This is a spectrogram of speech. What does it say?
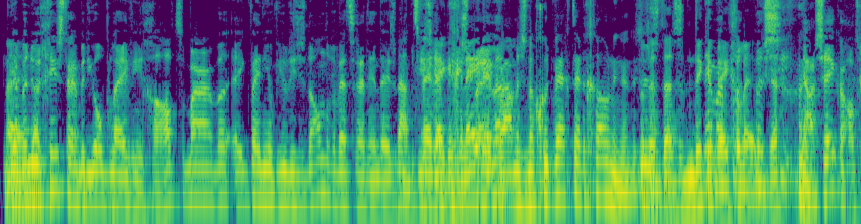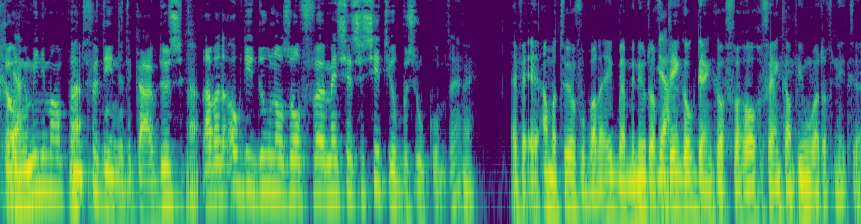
we hebben nu gisteren hebben die opleving gehad. Maar ik weet niet of jullie ze de andere wedstrijden in deze nou, competitie Twee weken geleden kwamen ze nog goed weg tegen Groningen. Dus, dus dat is een dikke week geleden. Precies, ja, zeker. Had Groningen minimaal een punt verdiend in de Kuip. Dus laten we nou ook niet doen alsof uh, Manchester City op bezoek komt, hè? Even amateurvoetballen. Ik ben benieuwd of ja. Denk ook denken of Hogeveen kampioen wordt of niet. Eh.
